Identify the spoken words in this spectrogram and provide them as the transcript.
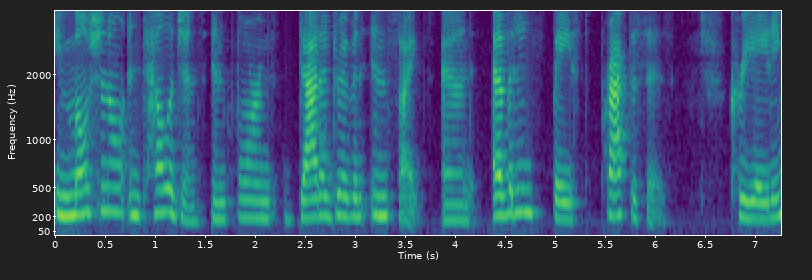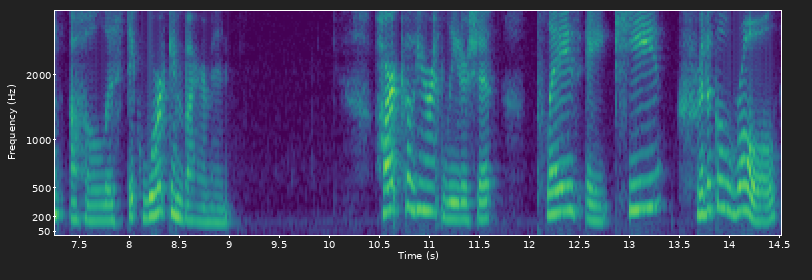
emotional intelligence informs data driven insights and evidence based practices, creating a holistic work environment. Heart coherent leadership plays a key critical role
